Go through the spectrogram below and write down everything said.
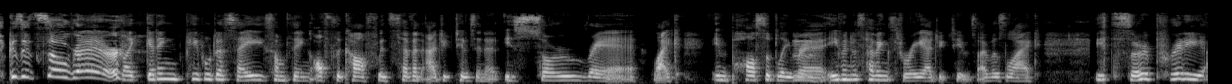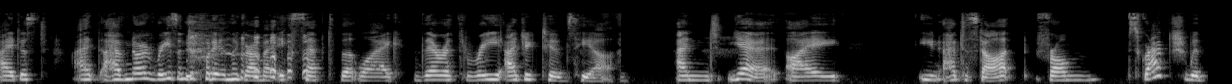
Because it's so rare. Like getting people to say something off the cuff with seven adjectives in it is so rare. Like impossibly mm. rare. Even just having three adjectives, I was like, it's so pretty. I just, I, I have no reason to put it in the grammar except that like there are three adjectives here. And yeah, I, you know, had to start from scratch with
